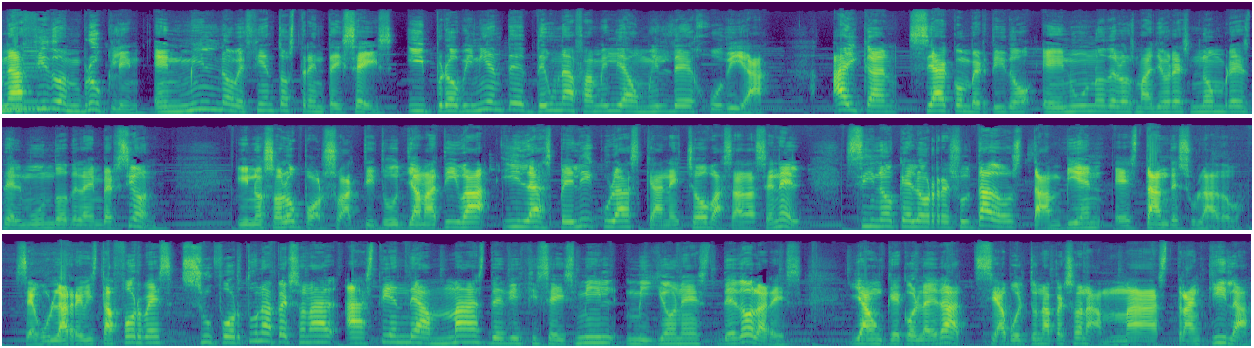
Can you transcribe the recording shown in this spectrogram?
Nacido en Brooklyn en 1936 y proveniente de una familia humilde judía, ICANN se ha convertido en uno de los mayores nombres del mundo de la inversión. Y no solo por su actitud llamativa y las películas que han hecho basadas en él, sino que los resultados también están de su lado. Según la revista Forbes, su fortuna personal asciende a más de 16 mil millones de dólares, y aunque con la edad se ha vuelto una persona más tranquila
